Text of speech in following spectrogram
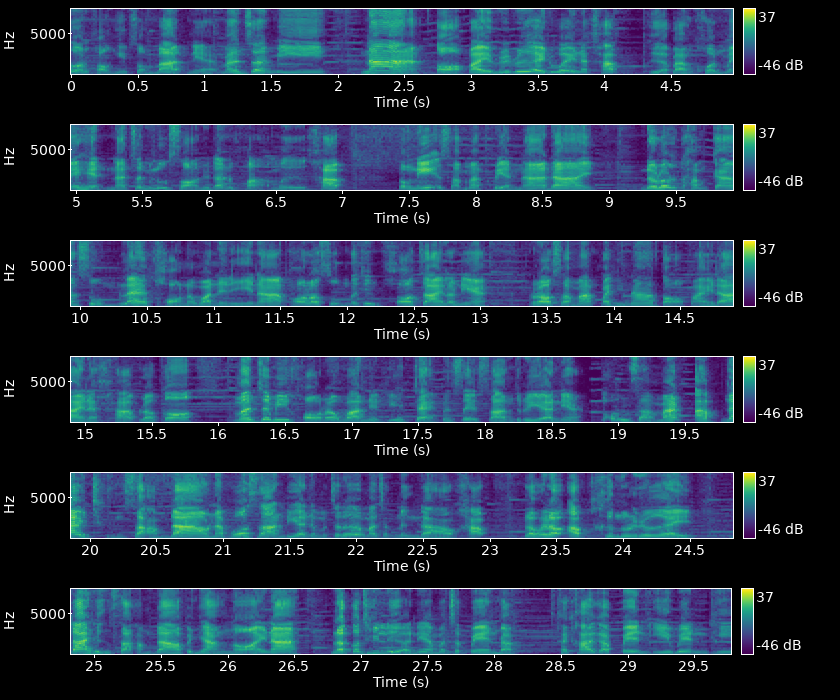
ส่วนของหีบสมบัติเนี่ยมันจะมีหน้าต่อไปเรื่อยๆ ด้วยนะครับเผื่อบางคนไม่เห็นนะจะมีลูกศรอยู่ด้านขวามือครับตรงนี้สามารถเปลี่ยนหน้าได้ เดี๋ยวเราจะทำการสุ่มแลกของรางวัลในนี้นะ พอเราสุ่มได้วจึงพอใจแล้วเนี่ยเราสามารถไปที่หน้าต่อไปได้นะครับ แล้วก็มันจะมีของรางวัลเนี่ยที่แจกเป็นเศษซานเดรียเนี่ยจนสามารถอัพได้ถึง 3 ดาวนะ เพราะว่าซานเดรียเนี่ยมันจะเริ่มมาจาก 1 ดาวครับ แล้วให้เราอัพขึ้นเรื่อยๆ ได้ถึง 3 ดาวเป็นอย่างน้อยนะ แล้วก็ที่เหลือเนี่ยมันจะเป็นแบบคล้ายๆ กับเป็นอีเวนท์ที่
